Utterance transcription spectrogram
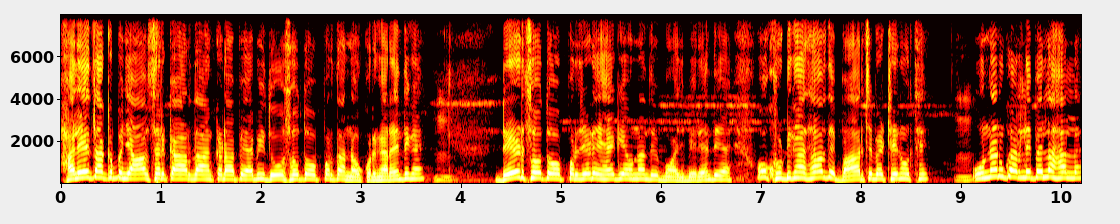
ਹਲੇ ਤੱਕ ਪੰਜਾਬ ਸਰਕਾਰ ਦਾ ਅੰਕੜਾ ਪਿਆ ਵੀ 200 ਤੋਂ ਉੱਪਰ ਤਾਂ ਨੌਕਰੀਆਂ ਰਹਿੰਦੀਆਂ। 150 ਤੋਂ ਉੱਪਰ ਜਿਹੜੇ ਹੈਗੇ ਉਹਨਾਂ ਦੇ ਮੁਆਵਜ਼ੇ ਰਹਿੰਦੇ ਆ। ਉਹ ਖੁੱਡੀਆਂ ਸਾਹਿਬ ਦੇ ਬਾਹਰ 'ਚ ਬੈਠੇ ਨੇ ਉੱਥੇ। ਉਹਨਾਂ ਨੂੰ ਕਰ ਲੈ ਪਹਿਲਾਂ ਹੱਲ।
